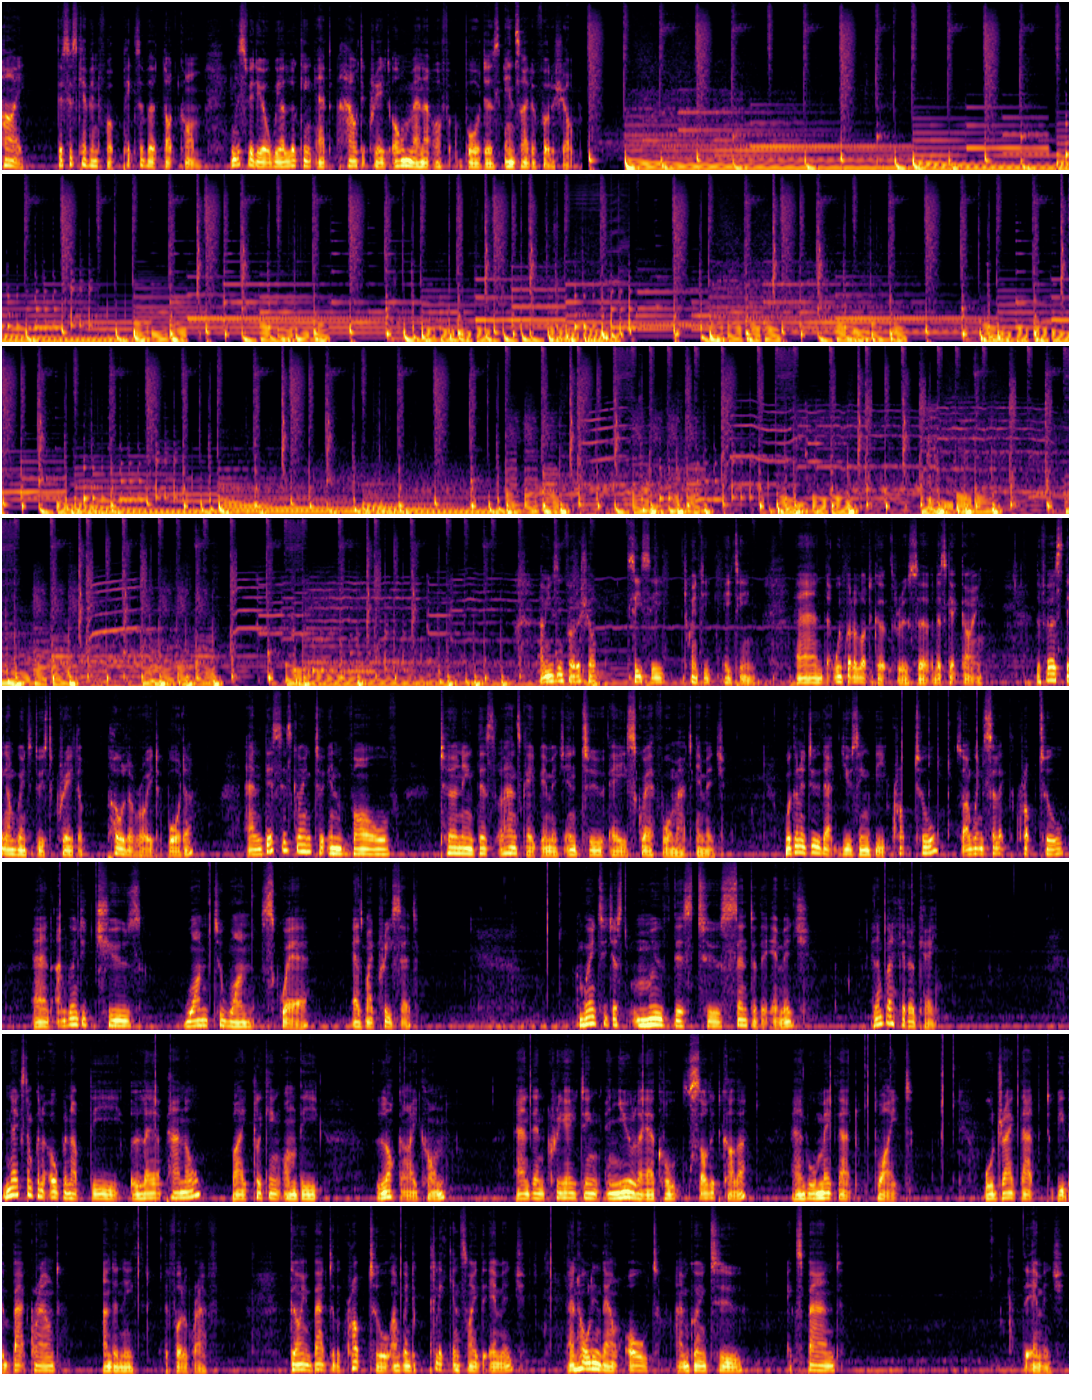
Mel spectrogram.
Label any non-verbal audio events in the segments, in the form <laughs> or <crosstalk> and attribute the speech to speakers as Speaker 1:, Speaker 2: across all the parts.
Speaker 1: Hi, this is Kevin for Pixovert.com. In this video we are looking at how to create all manner of borders inside of Photoshop. Using Photoshop CC 2018 and we've got a lot to go through so let's get going. The first thing I'm going to do is to create a Polaroid border and this is going to involve turning this landscape image into a square format image. We're going to do that using the crop tool so I'm going to select the crop tool and I'm going to choose one to one square as my preset I'm going to just move this to center the image and I'm going to hit OK. Next I'm going to open up the layer panel by clicking on the lock icon and then creating a new layer called solid color and we'll make that white. We'll drag that to be the background underneath the photograph. Going back to the crop tool I'm going to click inside the image and holding down alt I'm going to expand the image.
